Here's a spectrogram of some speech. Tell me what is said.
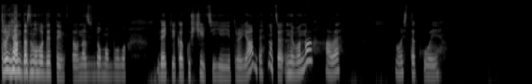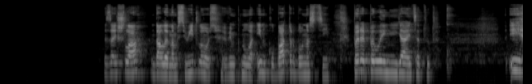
троянда з мого дитинства. У нас вдома було декілька кущів цієї троянди. Ну, це не вона, але ось такої. Зайшла, дали нам світло, ось вімкнула інкубатор, бо в нас ці перепелині яйця тут. І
